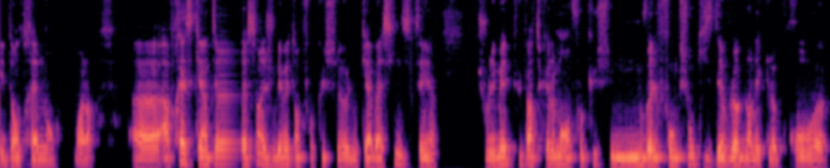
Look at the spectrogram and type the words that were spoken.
Et d'entraînement. Voilà. après, ce qui est intéressant, et je voulais mettre en focus Luca Bassine, c'est je voulais mettre plus particulièrement en focus une nouvelle fonction qui se développe dans les clubs pro euh,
